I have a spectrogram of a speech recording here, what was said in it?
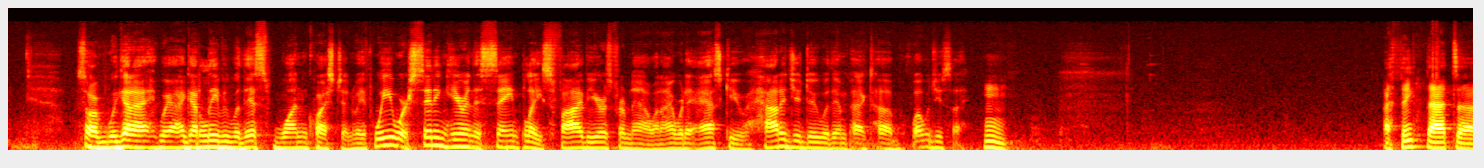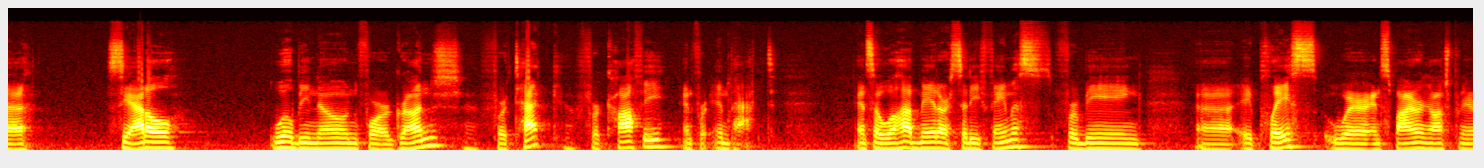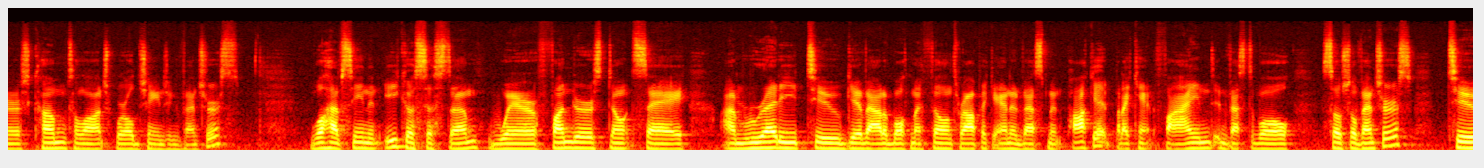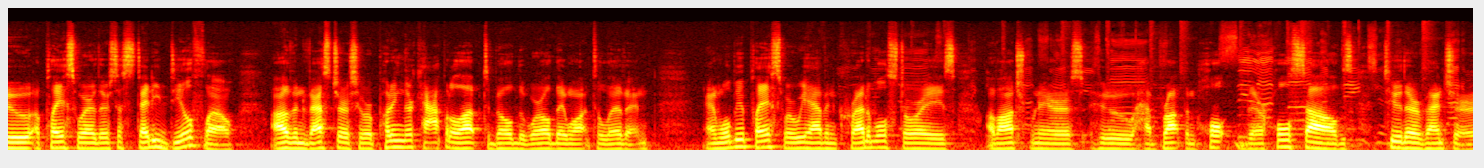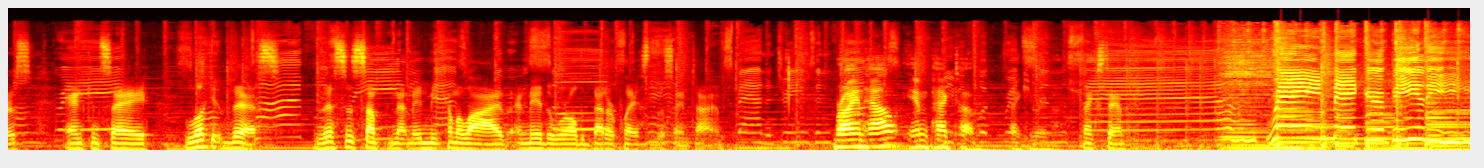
So we gotta, I got to leave you with this one question. If we were sitting here in the same place five years from now, and I were to ask you, how did you do with Impact Hub? What would you say? Hmm. I think that uh, Seattle will be known for grunge, for tech, for coffee, and for impact. And so we'll have made our city famous for being uh, a place where inspiring entrepreneurs come to launch world changing ventures. We'll have seen an ecosystem where funders don't say, I'm ready to give out of both my philanthropic and investment pocket, but I can't find investable social ventures, to a place where there's a steady deal flow of investors who are putting their capital up to build the world they want to live in. And we'll be a place where we have incredible stories of entrepreneurs who have brought them whole, their whole selves to their ventures and can say, look at this. This is something that made me come alive and made the world a better place at the same time. Brian Howe, Impact Hub. Thank you very much. Thanks, Stan. Rainmaker believes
